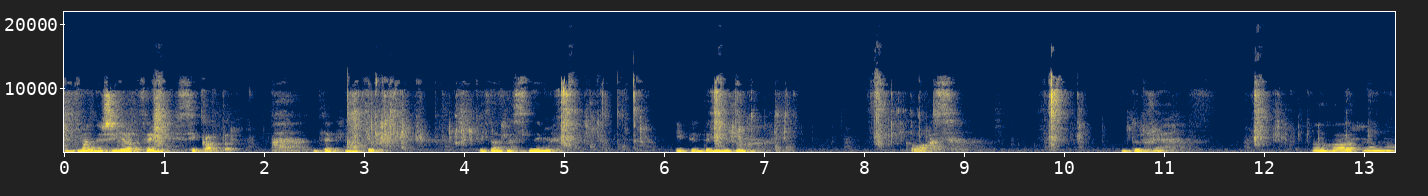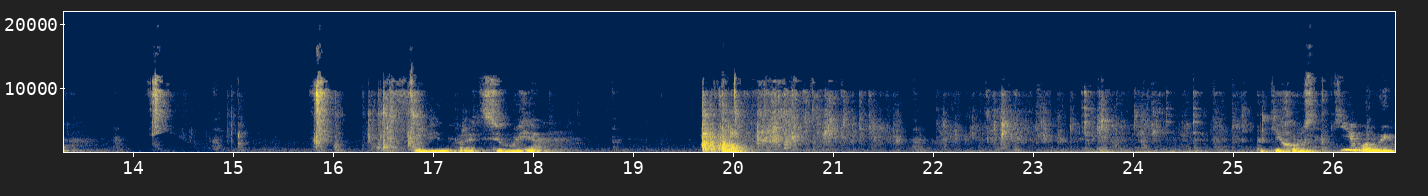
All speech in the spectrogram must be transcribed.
В мене ж є оцей сікатор для квітів. Зараз ним і підріжу. Клас. Дуже гарно. Він працює. Такі хрусткі вони.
